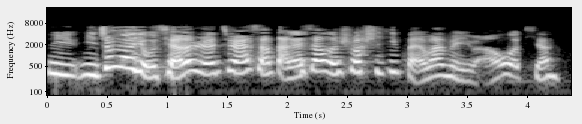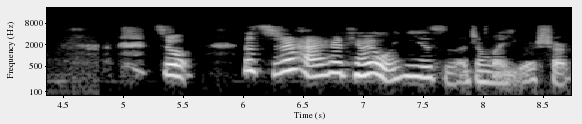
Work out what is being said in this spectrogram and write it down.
你你这么有钱的人，居然想打开箱子说是一百万美元，我天！就那其实还是挺有意思的这么一个事儿。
